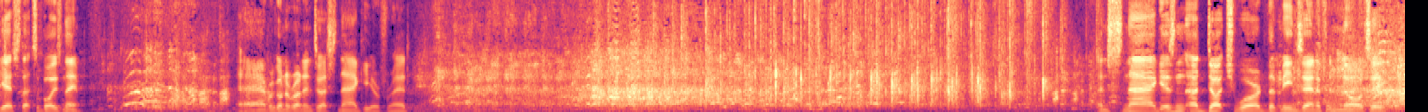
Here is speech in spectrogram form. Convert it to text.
Yes, that's a boy's name. Uh, we're going to run into a snag here, Fred. And snag isn't a Dutch word that means anything naughty.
